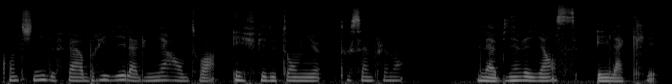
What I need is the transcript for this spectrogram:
continue de faire briller la lumière en toi et fais de ton mieux, tout simplement. La bienveillance est la clé.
